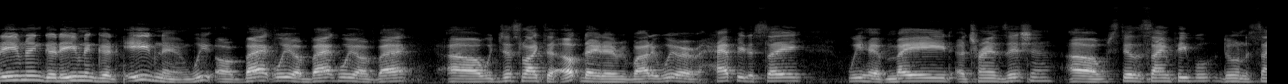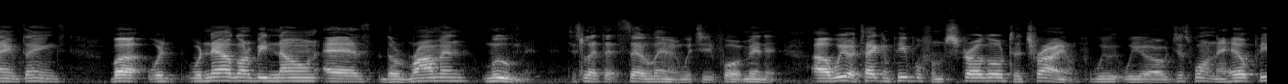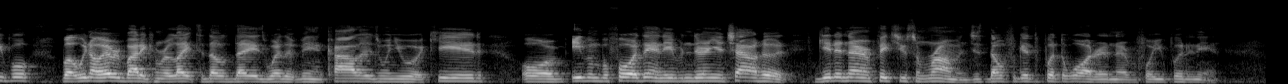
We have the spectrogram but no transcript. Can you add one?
Good evening, good evening, good evening. We are back, we are back, we are back. Uh, we'd just like to update everybody. We are happy to say we have made a transition. Uh, still the same people doing the same things, but we're, we're now going to be known as the Ramen Movement. Just let that settle in with you for a minute. Uh, we are taking people from struggle to triumph. We, we are just wanting to help people, but we know everybody can relate to those days, whether it be in college, when you were a kid, or even before then, even during your childhood. Get in there and fix you some ramen. Just don't forget to put the water in there before you put it in.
